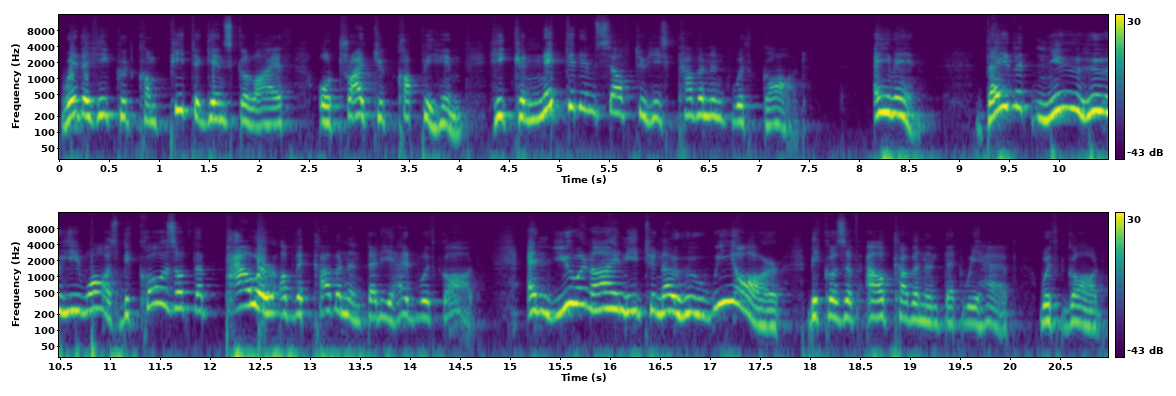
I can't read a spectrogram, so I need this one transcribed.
whether he could compete against Goliath or try to copy him. He connected himself to his covenant with God. Amen. David knew who he was because of the power of the covenant that he had with God. And you and I need to know who we are because of our covenant that we have with God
